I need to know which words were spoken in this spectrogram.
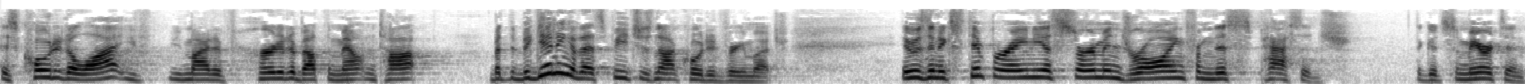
is quoted a lot. You've, you might have heard it about the mountaintop. But the beginning of that speech is not quoted very much. It was an extemporaneous sermon drawing from this passage, the Good Samaritan.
